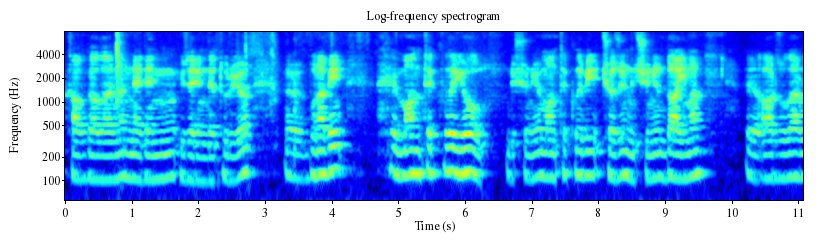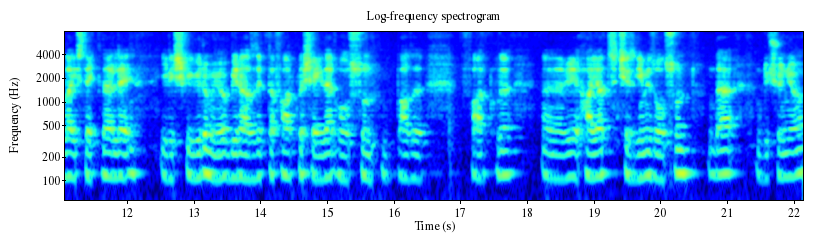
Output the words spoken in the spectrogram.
kavgalarının nedeninin üzerinde duruyor. E, buna bir mantıklı yol düşünüyor, mantıklı bir çözüm düşünüyor. Daima e, arzularla, isteklerle ilişki yürümüyor. Birazcık da farklı şeyler olsun, bazı farklı e, bir hayat çizgimiz olsun da düşünüyor.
